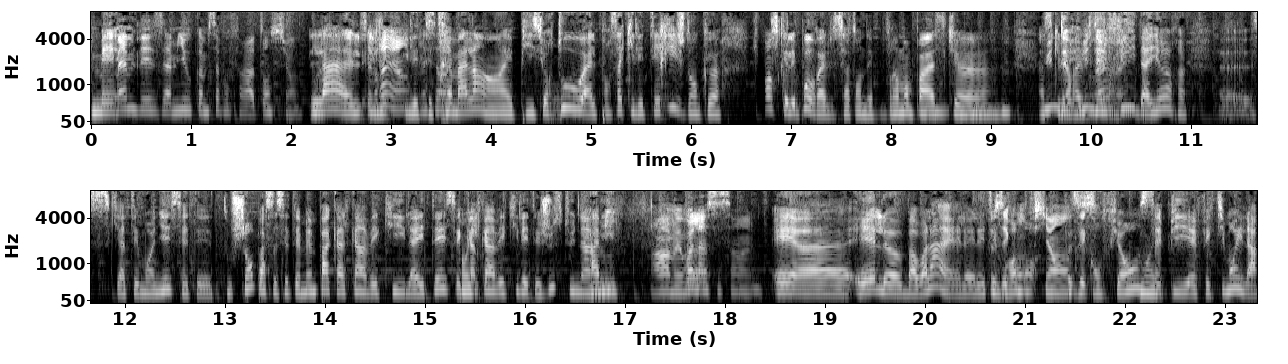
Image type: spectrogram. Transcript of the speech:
Mais Même des amis ou comme ça, faut faire attention. là, il, hein, il était très malin. hein. Et puis surtout, elle pensait qu'il était riche. Donc, euh, je pense que les pauvres, elles s'attendaient vraiment pas à ce que. à ce Une qu'il des, une des filles, d'ailleurs, euh, ce qui a témoigné, c'était touchant parce que c'était même pas quelqu'un avec qui il a été, c'est Oui. quelqu'un avec qui il était juste une amie. Amie. Ah, mais voilà, c'est ça. hein. Et, euh, et elle, bah voilà, elle, elle était Faisait vraiment confiance. faisait confiance. Oui. Et puis effectivement, il a,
